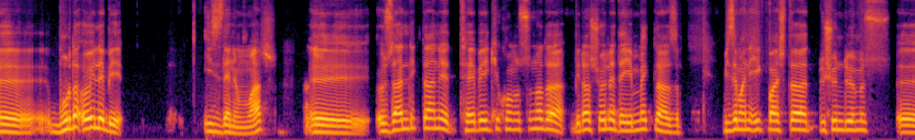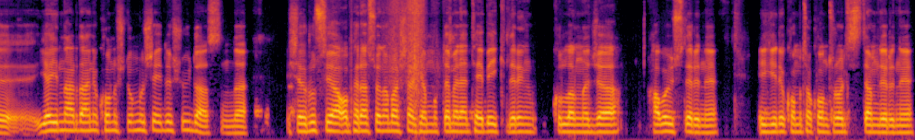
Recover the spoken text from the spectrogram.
E, burada öyle bir izlenim var. Ee, özellikle hani TB2 konusuna da biraz şöyle değinmek lazım. Bizim hani ilk başta düşündüğümüz e, yayınlarda hani konuştuğumuz şey de şuydu aslında. İşte Rusya operasyona başlarken muhtemelen TB2'lerin kullanılacağı hava üslerini, ilgili komuta kontrol sistemlerini,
